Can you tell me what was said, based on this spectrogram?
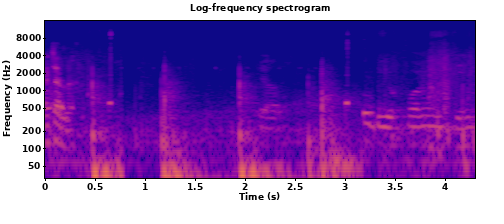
aguenta não. O fone dele.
